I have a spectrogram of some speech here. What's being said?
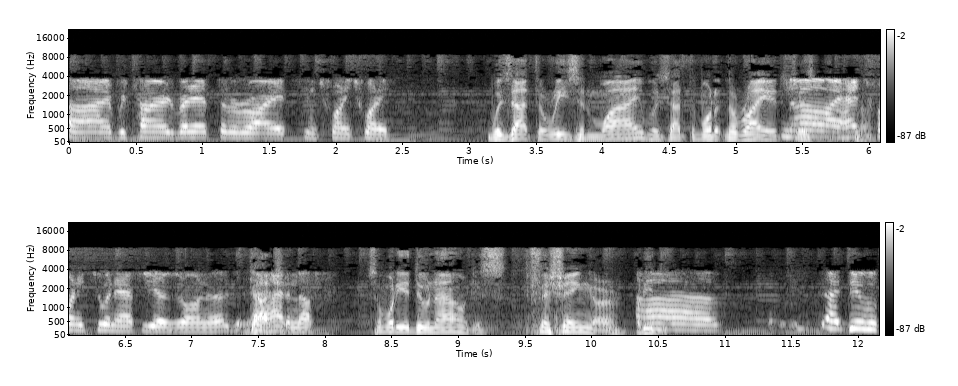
Uh, I retired right after the riots in 2020. Was that the reason why? Was that the the riots? No, just- I had 22 and a half years on. I Gotcha. had enough. So what do you do now? Just fishing or? What do you do? Uh, I do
